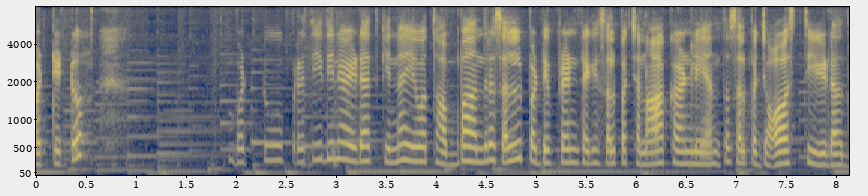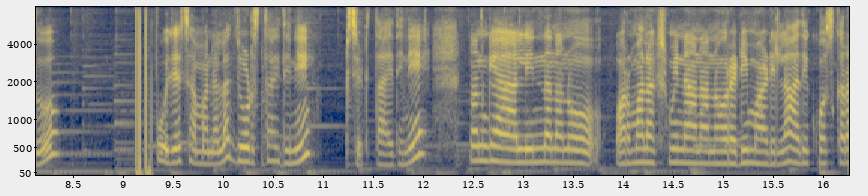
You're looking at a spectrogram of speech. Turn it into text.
ಬಟ್ಟಿಟ್ಟು, ಬಟ್ಟು ಪ್ರತಿದಿನ ಇಡೋದಕ್ಕಿಂತ ಇವತ್ತು ಹಬ್ಬ ಅಂದರೆ ಸ್ವಲ್ಪ ಡಿಫ್ರೆಂಟಾಗಿ ಸ್ವಲ್ಪ ಚೆನ್ನಾಗಿ ಕಾಣಲಿ ಅಂತ ಸ್ವಲ್ಪ ಜಾಸ್ತಿ ಇಡೋದು. ಪೂಜೆ ಸಾಮಾನೆಲ್ಲ ಜೋಡಿಸ್ತಾ ಇದ್ದೀನಿ. ಇಡ್ತಾ ಇದ್ದೀನಿ. ನನಗೆ ಅಲ್ಲಿಂದ ನಾನು ವರಮಹಾಲಕ್ಷ್ಮಿನ ನಾನು ರೆಡಿ ಮಾಡಿಲ್ಲ. ಅದಕ್ಕೋಸ್ಕರ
